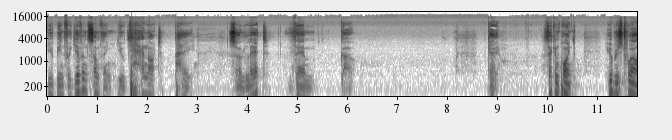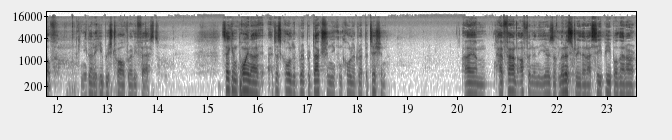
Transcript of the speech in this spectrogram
You've been forgiven something you cannot pay. So let them go. Okay. Second point Hebrews 12. Can you go to Hebrews 12 really fast? Second point, I, I just called it reproduction. You can call it repetition. I um, have found often in the years of ministry that I see people that are,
